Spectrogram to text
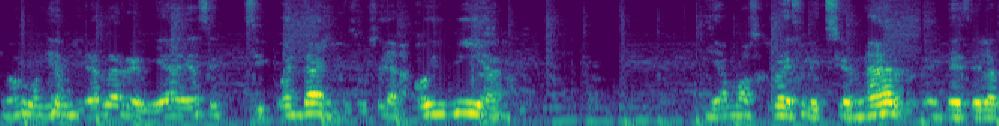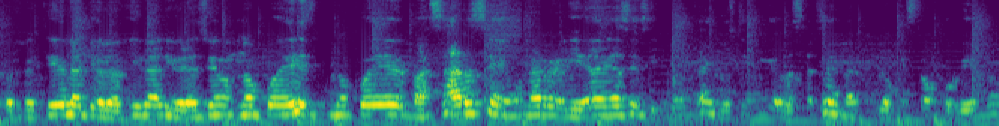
No voy a mirar la realidad de hace 50 años. O sea, hoy día digamos, reflexionar desde la perspectiva de la teología y la liberación no puede, no puede basarse en una realidad de hace 50 años, tiene que basarse en lo que está ocurriendo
